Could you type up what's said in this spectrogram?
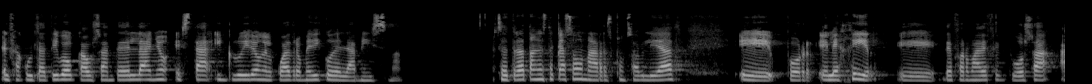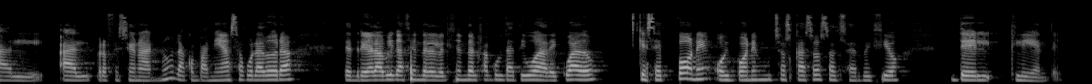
el facultativo causante del daño está incluido en el cuadro médico de la misma. Se trata en este caso de una responsabilidad eh, por elegir eh, de forma defectuosa al, al profesional. ¿no? La compañía aseguradora tendría la obligación de la elección del facultativo adecuado que se pone o impone en muchos casos al servicio del cliente,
